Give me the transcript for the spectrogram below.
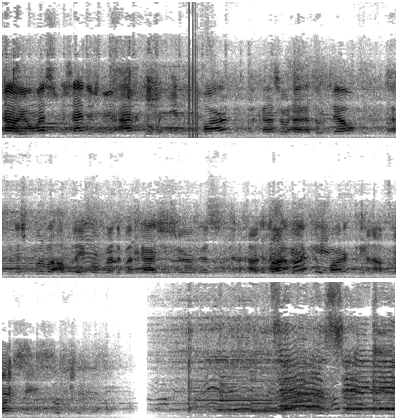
Nou jongens, we zijn dus nu aangekomen in het park. We gaan zo naar het hotel. Even de spullen afleveren bij de bagageservice. En dan gaan we naar het park en attracties. In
